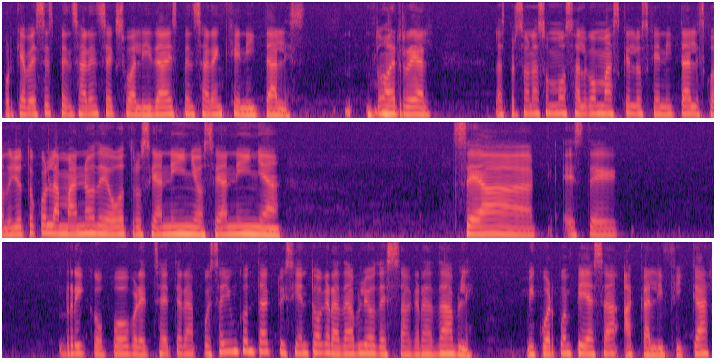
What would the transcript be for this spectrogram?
porque a veces pensar en sexualidad es pensar en genitales. No es real. Las personas somos algo más que los genitales. Cuando yo toco la mano de otro, sea niño, sea niña, sea este rico, pobre, etcétera, pues hay un contacto y siento agradable o desagradable. Mi cuerpo empieza a calificar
